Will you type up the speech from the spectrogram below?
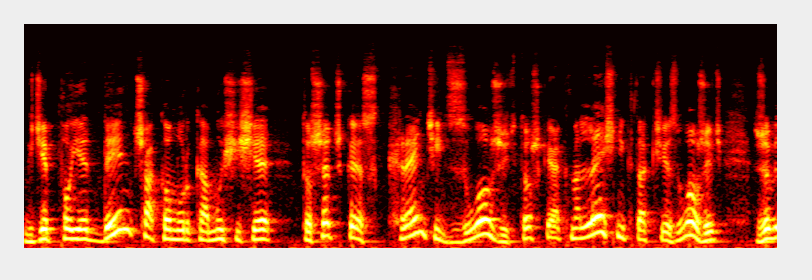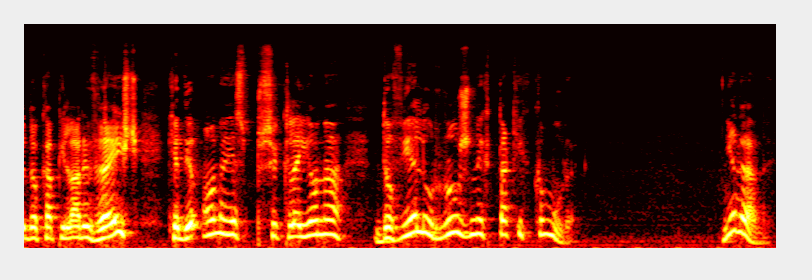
gdzie pojedyncza komórka musi się troszeczkę skręcić, złożyć, troszkę jak naleśnik tak się złożyć, żeby do kapilary wejść, kiedy ona jest przyklejona do wielu różnych takich komórek. Nie da rady.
